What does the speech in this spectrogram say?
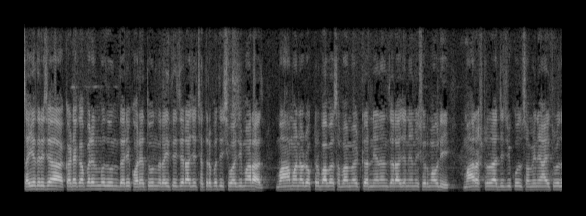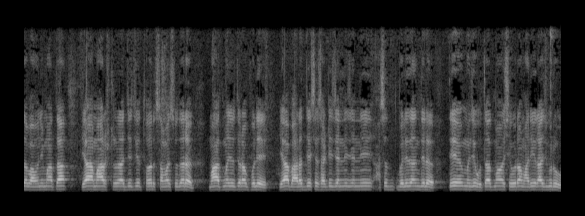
सह्याद्रीच्या कड्याकापर्यांमधून दरी खोऱ्यातून रयतेचे राजे छत्रपती शिवाजी महाराज महामानव डॉक्टर बाबासाहेब आंबेडकर ज्ञानांचा राजा ज्ञानेश्वर माऊली महाराष्ट्र राज्याची कुल स्वामीने आई तुळजा भावानी माता या महाराष्ट्र राज्याचे थोर समाजसुधारक महात्मा ज्योतिराव फुले या भारत देशासाठी ज्यांनी ज्यांनी असं बलिदान दिलं ते म्हणजे हुतात्मा शिवराम हरी राजगुरू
